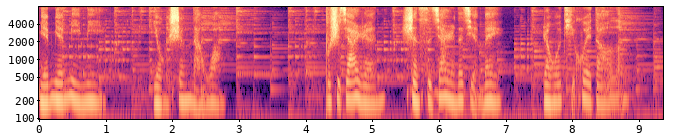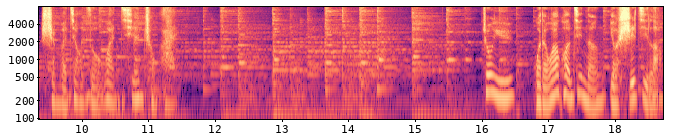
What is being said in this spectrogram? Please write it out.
绵绵密密，永生难忘。不是家人，胜似家人的姐妹，让我体会到了什么叫做万千宠爱。终于，我的挖矿技能有十级了，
